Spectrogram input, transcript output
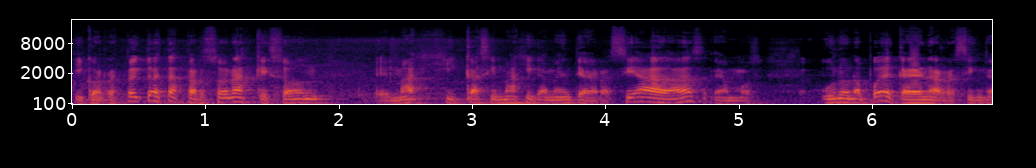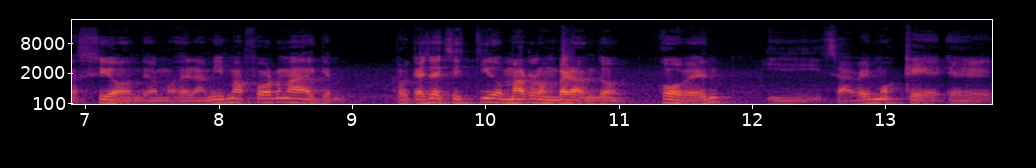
Y con respecto a estas personas que son eh, mágicas y mágicamente agraciadas, digamos, uno no puede caer en la resignación, digamos, de la misma forma de que, porque haya existido Marlon Brando joven, y sabemos que eh,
